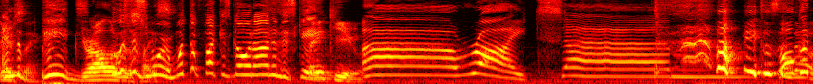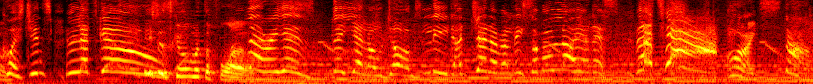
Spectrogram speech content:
And the pigs? You're all Who over is the this place. worm? What the fuck is going on in this game? Thank you. Uh, right. Um. he doesn't all know. good questions. Let's go. He's just going with the flow. There he is, the yellow dog's leader, Generalissimo Lioness. Attack! All right, stop.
